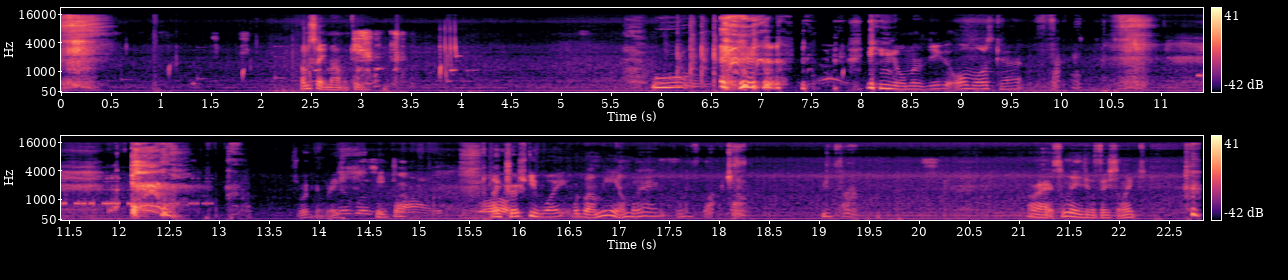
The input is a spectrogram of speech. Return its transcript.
I'm saying mama too. Ooh. you almost, you almost got. We're gonna race people. tie. I Oh, trust you white. What about me? I'm black. The fuck? You fuck. Alright, somebody needs to go fix the lights.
